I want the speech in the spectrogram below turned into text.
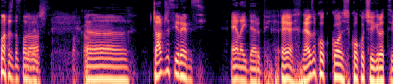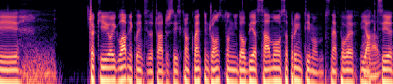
moraš da pogledaš. Strašno. Pa kao. Uh, Chargers i Ramsey. LA derby. E, ne znam koliko, ko, koliko će igrati čak i ovi glavni klinci za Chargers, iskreno, Quentin Johnston i dobija samo sa prvim timom snapove i akcije.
